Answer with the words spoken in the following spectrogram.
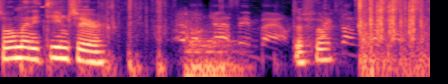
So many teams here. Gas. The fuck? Safe zone relocated.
